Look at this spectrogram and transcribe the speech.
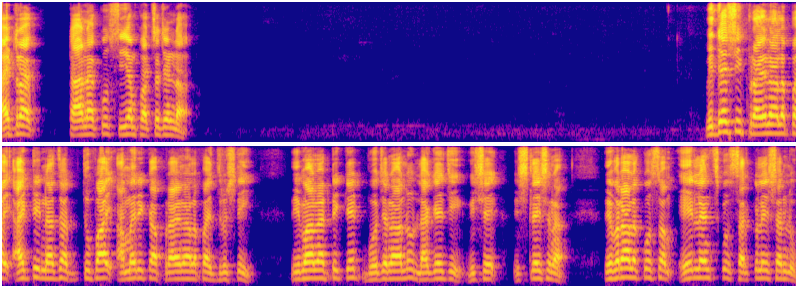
హైడ్రా ఠానాకు సీఎం పచ్చజెండా. విదేశీ ప్రయాణాలపై ఐటీ నజర్ దుబాయ్ అమెరికా ప్రయాణాలపై దృష్టి విమాన టికెట్ భోజనాలు లగేజీ విషే విశ్లేషణ వివరాల కోసం ఎయిర్లైన్స్కు సర్క్యులేషన్లు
